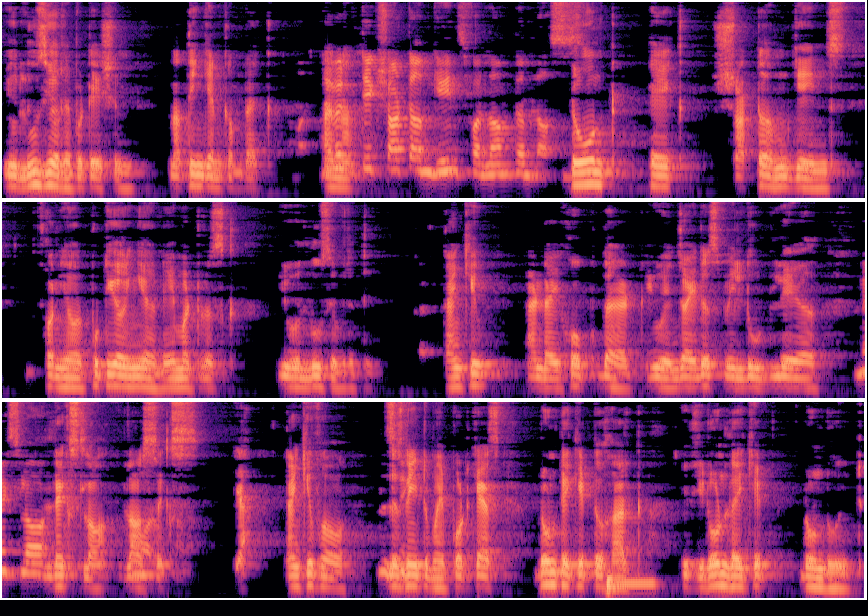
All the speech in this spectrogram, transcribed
you lose your reputation, nothing can come back. Never Anna. take short term gains for long term loss. Don't take short term gains for your putting your name at risk. You will lose everything. Thank you and i hope that you enjoy this. We'll do layer next law. Next law law 6 yeah. Thank you for listening to my podcast. Don't take it to heart. If you don't like it don't do it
